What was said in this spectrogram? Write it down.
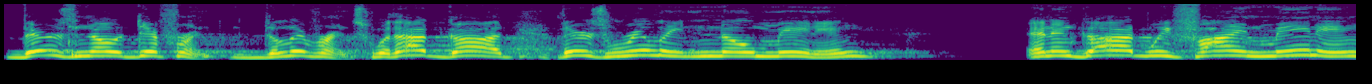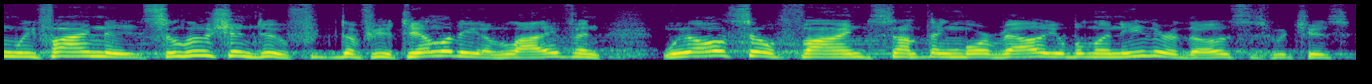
there's no different deliverance. Without God, there's really no meaning. And in God, we find meaning, we find the solution to the futility of life, and we also find something more valuable than either of those, which is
